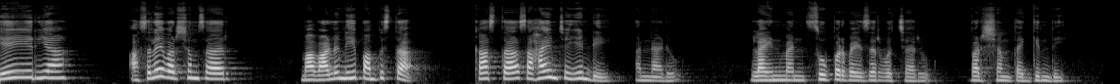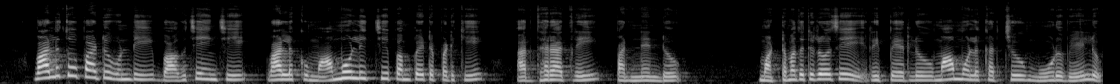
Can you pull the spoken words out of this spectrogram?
ఏ ఏరియా? అసలే వర్షం సార్. మా వాళ్ళని పంపిస్తా. కాస్త సహాయం చెయ్యండి అన్నాడు. లైన్మెన్ సూపర్వైజర్ వచ్చారు. వర్షం తగ్గింది. వాళ్ళతో పాటు ఉండి బాగు చేయించి వాళ్ళకు మామూలు ఇచ్చి అర్ధరాత్రి పన్నెండు. మొట్టమొదటి రోజే రిపేర్లు మామూలు ఖర్చు మూడు వేలు.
